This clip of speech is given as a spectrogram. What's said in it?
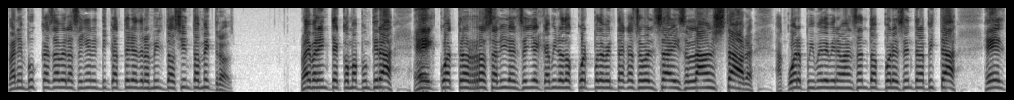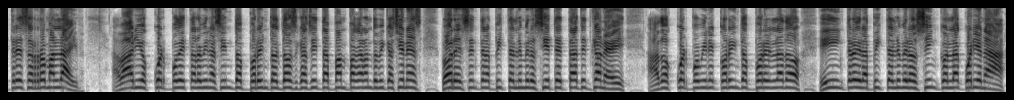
Van en busca, sabe, la señal indicatoria de los 1200 metros. No hay variante como puntera. El 4 Rosalina enseña el camino. Dos cuerpos de ventaja sobre el 6 Launch Star. A cuerpo y medio viene avanzando por el centro de la pista. El 13 Roman Live. A varios cuerpos de esta lo viene haciendo por dentro el 2 Galleta Pampa ganando ubicaciones por el centro de la pista el número 7 Tatit Coney. A dos cuerpos viene corriendo por el lado interior de la pista el número 5 La Cuariana.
